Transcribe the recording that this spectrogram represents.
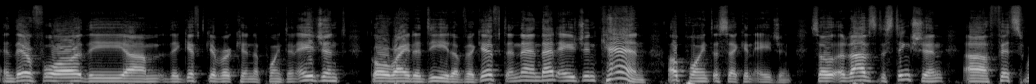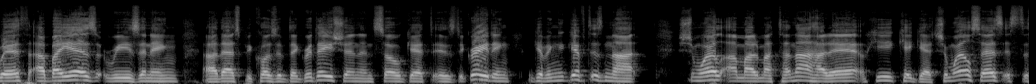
and therefore the um, the gift giver can appoint an agent, go write a deed of a gift, and then that agent can appoint a second agent. So Rav's distinction uh, fits with Abaye's reasoning. Uh, that's because of degradation, and so get is degrading, giving a gift is not. Shmuel Amar Matana Hare Hi Keget. Shmuel says it's the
